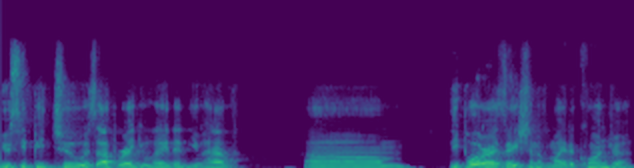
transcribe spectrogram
UCP2 is upregulated. You have um, depolarization of mitochondria.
